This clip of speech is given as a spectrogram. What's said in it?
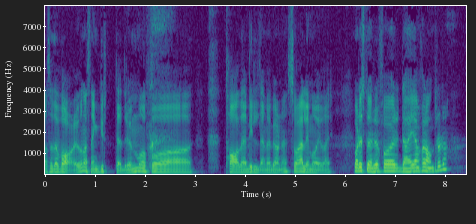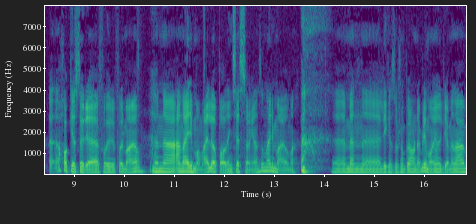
Altså, det var jo nesten en guttedrøm å få ta det bildet med Bjarne. Så ærlig må vi være. Var det større for deg enn for han, tror du? Eh, Hakket større for, for meg, ja. Men eh, jeg nærma meg i løpet av den sesongen, så nærma jeg jo meg. Eh, Men like stor som Bjarne blir man jo aldri. Men jeg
